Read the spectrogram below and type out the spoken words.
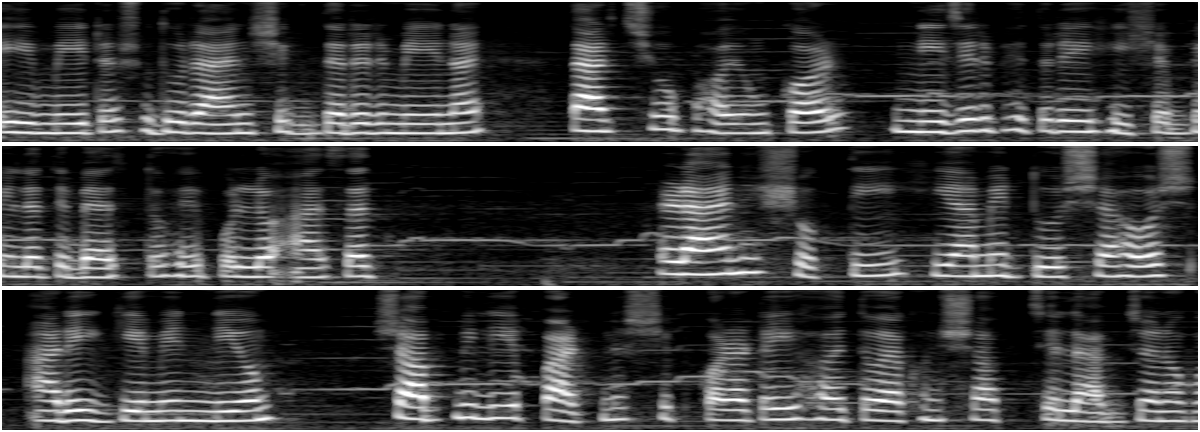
এই মেয়েটা শুধু রায়ান শিকদারের মেয়ে নয়, তার চেয়েও ভয়ঙ্কর। নিজের ভেতরে হিসাব মেলাতে ব্যস্ত হয়ে পড়ল আসাদ। রায়ানের শক্তি, হিয়ামের দুঃসাহস আর এই গেমের নিয়ম, সব মিলিয়ে পার্টনারশিপ করাটাই হয়তো এখন সবচেয়ে লাভজনক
